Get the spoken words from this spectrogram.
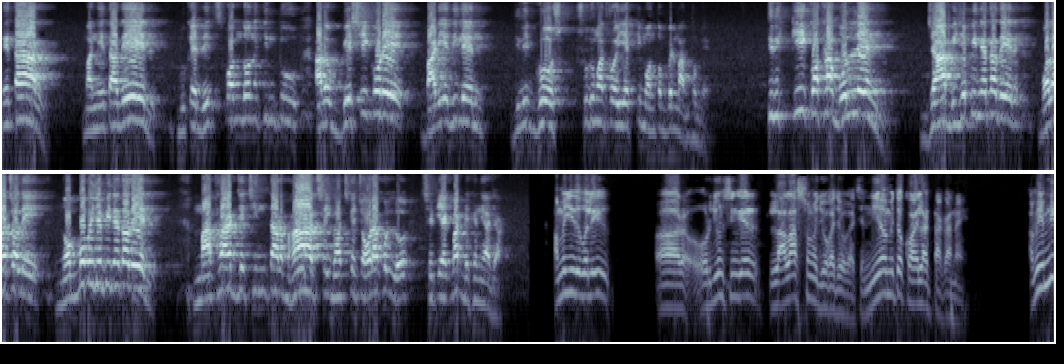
নেতার বা নেতাদের বুকের হৃদস্পন্দন কিন্তু আরও বেশি করে বাড়িয়ে দিলেন দিলীপ ঘোষ শুধুমাত্র এই একটি মন্তব্যের মাধ্যমে। তিনি কি কথা বললেন? যা বিজেপি নেতাদের বলা চলে, নব্য বিজেপি নেতাদের। মাথার যে চিন্তার ভাঁজ, সেই ভাঁজকে চওড়া করল, সেটি একবার দেখে নেওয়া যাক। আমি যদি বলি, আর অর্জুন সিং এর লালার সঙ্গে যোগাযোগ আছে, নিয়মিত কয়লার টাকা নেয়। আমি এমনি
